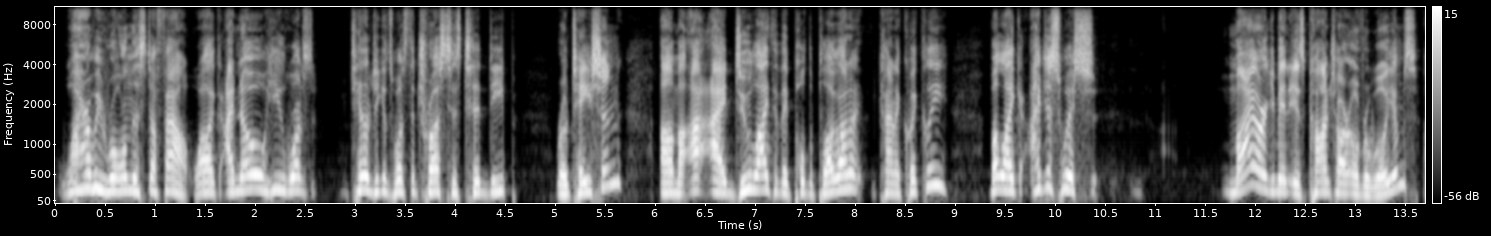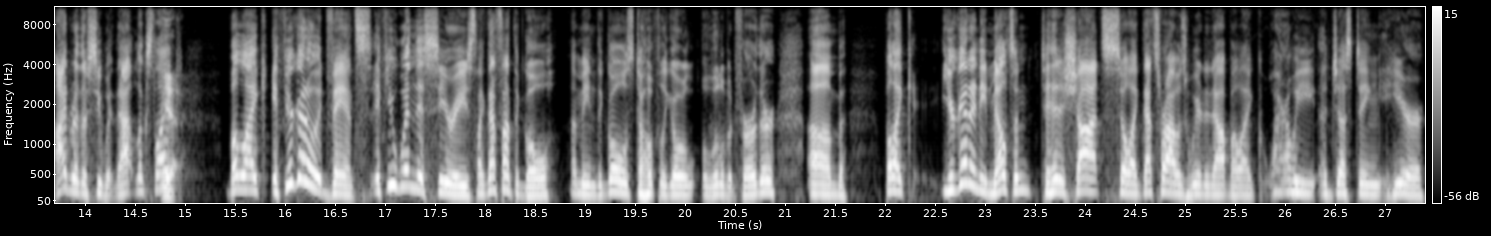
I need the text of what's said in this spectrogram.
why are we rolling this stuff out? Well, like I know he wants Taylor Jenkins wants to trust his Tid deep rotation. Um, I, I do like that they pulled the plug on it kind of quickly, but like I just wish. My argument is Konchar over Williams. I'd rather see what that looks like. Yeah. But like, if you're going to advance, if you win this series, like that's not the goal. I mean, the goal is to hopefully go a little bit further. Um, but like, you're going to need Melton to hit his shots. So like, that's where I was weirded out by like, why are we adjusting here?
